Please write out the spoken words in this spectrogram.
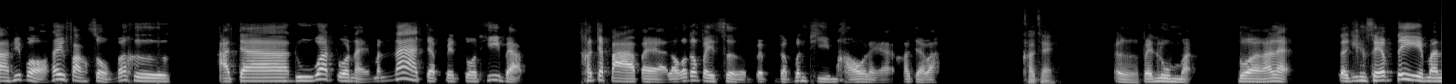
ตามที่บอกถ้าอีกฝั่งส่งก็คือ อาจจะดูว่าตัวไหนมันน่าจะเป็นตัวที่แบบเขาจะปาไปอะเราก็ต้องไปเสริมแบบ double team เขาอะไรเงี้ยเข้าใจปะเข้าใจ เออไปรุมอะ ตัวนั้นแหละ แต่จริง safety มัน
